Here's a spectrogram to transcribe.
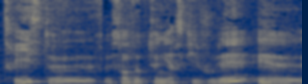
tristes, euh, sans obtenir ce qu'ils voulaient. Et euh,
